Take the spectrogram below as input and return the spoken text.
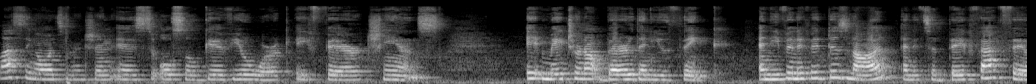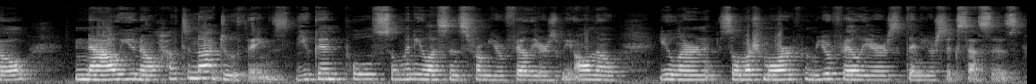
Last thing I want to mention is to also give your work a fair chance. It may turn out better than you think. And even if it does not, and it's a big fat fail, now you know how to not do things. You can pull so many lessons from your failures. We all know you learn so much more from your failures than your successes.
